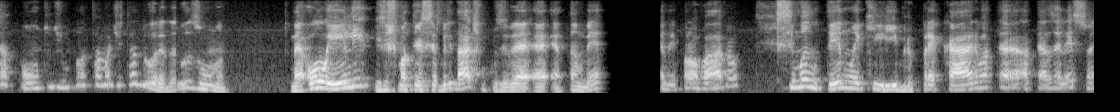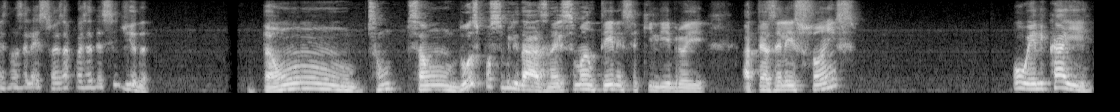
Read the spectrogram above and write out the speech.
a ponto de implantar uma ditadura, das duas uma. Né? Ou ele, existe uma terceira inclusive é, é, é também é bem provável, se manter num equilíbrio precário até, até as eleições. Nas eleições a coisa é decidida. Então, são, são duas possibilidades, né? Ele se manter nesse equilíbrio aí até as eleições, ou ele cair.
